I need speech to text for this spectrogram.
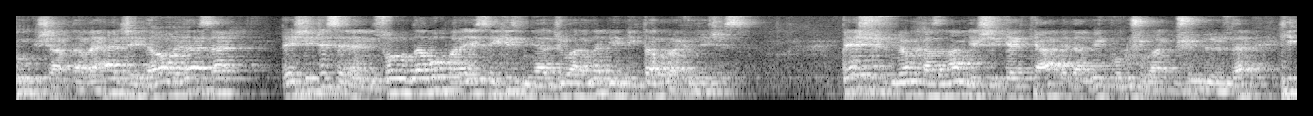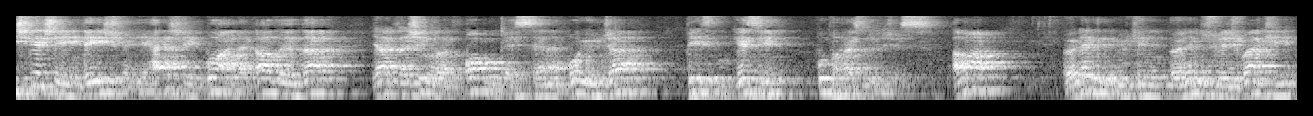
bugünkü şartlarda her şey devam ederse 5. senenin sonunda bu parayı 8 milyar civarında bir miktar olarak ödeyeceğiz. 500 milyon kazanan bir şirket, kar eden bir kuruluş olarak düşündüğünüzde hiçbir şeyin değişmediği, her şey bu halde kaldığında yaklaşık olarak 15 sene boyunca biz bu kesin bu parasını ödeyeceğiz. Ama öyle bir ülkenin öyle bir süreci var ki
